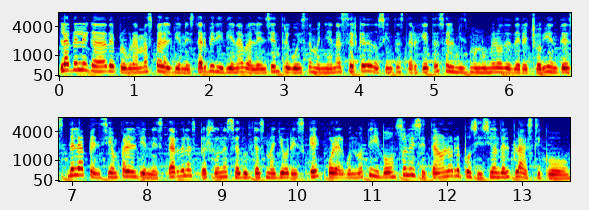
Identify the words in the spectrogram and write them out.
La delegada de Programas para el Bienestar Viridiana Valencia entregó esta mañana cerca de 200 tarjetas al mismo número de derechohabientes de la pensión para el bienestar de las personas adultas mayores que, por algún motivo, solicitaron la reposición del plástico.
